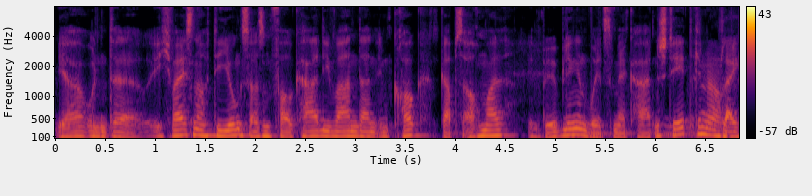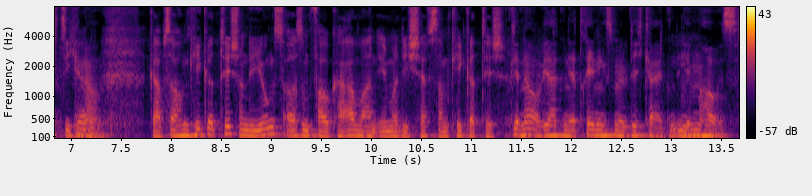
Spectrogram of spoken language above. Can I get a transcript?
Ja, und äh, ich weiß noch, die Jungs aus dem VK, die waren dann im Krog, gab's auch mal in Böblingen, wo jetzt mehr Karten steht. Genau, Gleicht sich genau. Gab's auch einen Kickertisch und die Jungs aus dem VK waren immer die Chefs am Kickertisch. Genau, wir hatten ja Trainingsmöglichkeiten im Haus.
